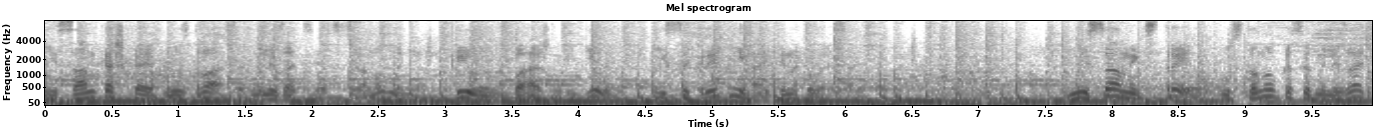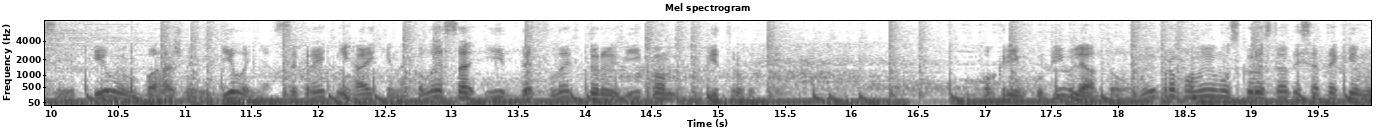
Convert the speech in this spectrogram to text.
Nissan Qashqai Plus 2 сигналізація з встановленням, килим багажне відділення і секретні гайки на колеса. Nissan X-Trail – установка сигналізації, килим в багажне відділення, секретні гайки на колеса і дефлектори вікон вітровики. Окрім купівлі авто, ми пропонуємо скористатися такими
